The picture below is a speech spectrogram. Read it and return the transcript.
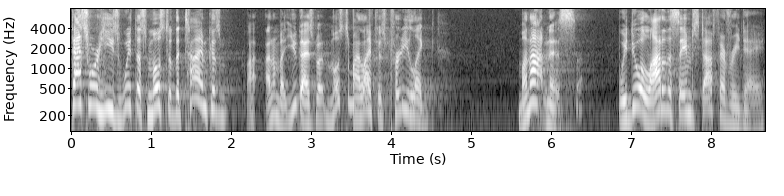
That's where he's with us most of the time because I don't know about you guys, but most of my life is pretty like monotonous. We do a lot of the same stuff every day.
